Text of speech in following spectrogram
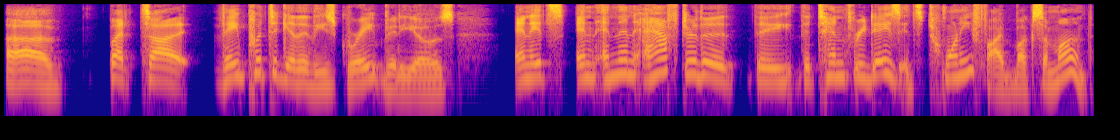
Uh, but uh, they put together these great videos and it's and and then after the the the 10 free days it's 25 bucks a month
